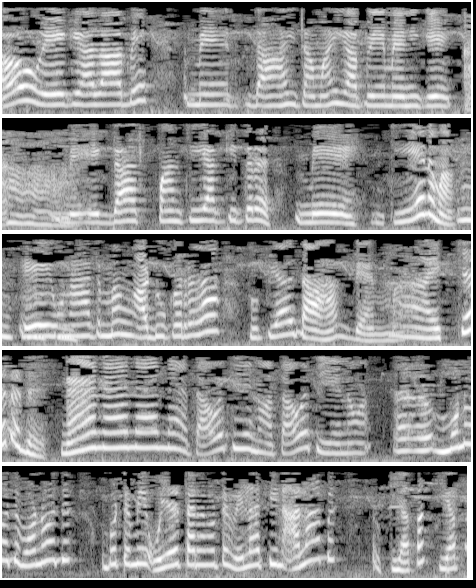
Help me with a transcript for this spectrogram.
ඔව් ඒකේ අලාභේ මේ 1000යි තමයි අපේ මැනිකේ. මේ 1500ක් විතර මේ තියෙනවා. ඒ වුණාට මං අඩු කරලා රුපියල් 1000ක් දැම්මා. ආ එච්චරද? නෑ නෑ නෑ නෑ තව තියෙනවා තව තියෙනවා. මොනවද මොනවද? ඔබට මේ ඔය තරමට වෙලා තියෙන අලාභ කියපක් කියපක්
